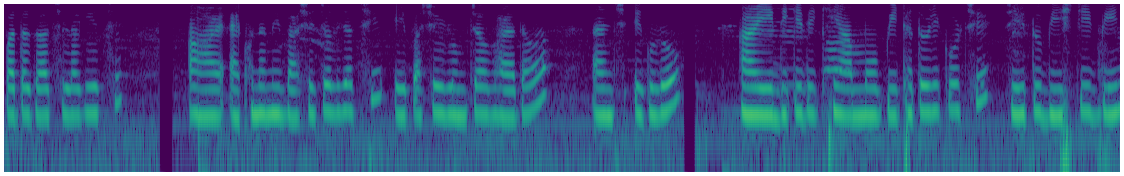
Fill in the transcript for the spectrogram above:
পাতা গাছ লাগিয়েছে। আর এখন আমি বাসে চলে যাচ্ছি। এই পাশের রুমটাও ভাড়া দেওয়া। অ্যান্ড এগুলো। আর এইদিকে দেখি আম্মু পিঠা তৈরি করছে। যেহেতু বৃষ্টির দিন,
